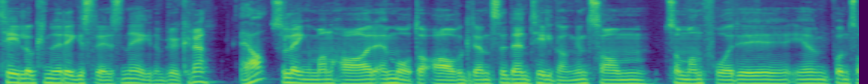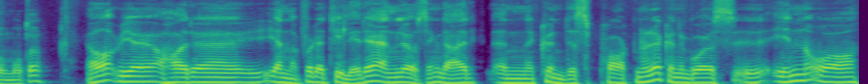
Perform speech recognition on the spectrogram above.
til å kunne registrere sine egne brukere. Ja. Så lenge man har en måte å avgrense den tilgangen som, som man får i, i på en sånn måte. Ja, vi har uh, gjennomført det tidligere, en løsning der en kundes partnere kunne gå inn og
